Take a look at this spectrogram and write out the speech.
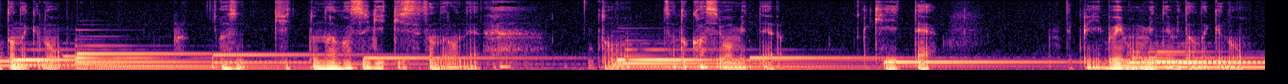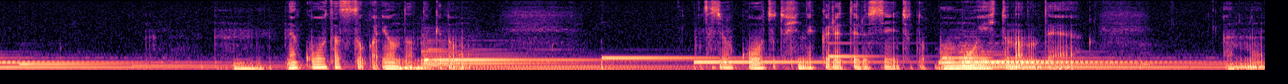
あったんだけど私きっと流し聞きしてたんだろうね。とちゃんと歌詞を見て聞いて PV も見てみたんだけど、うんね、考察とか読んだんだけど私はこうちょっとひねくれてるしちょっと重い人なのであの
